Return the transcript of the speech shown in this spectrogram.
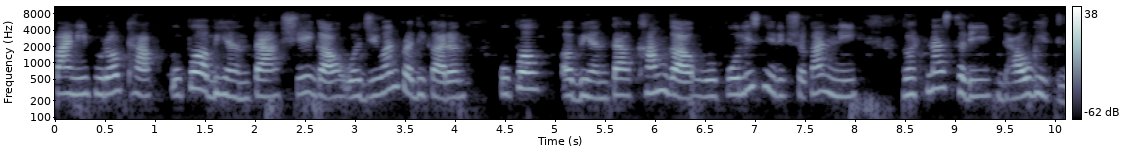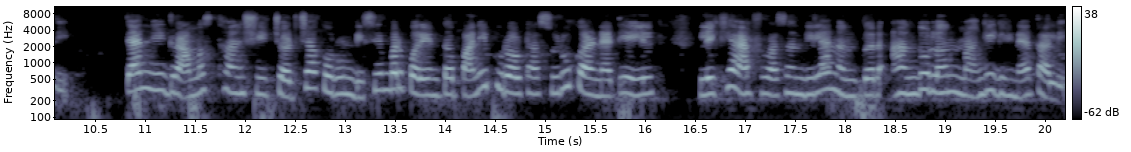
पाणी पुरवठा उप अभियंता शेगाव व जीवन प्राधिकरण उप अभियंता खामगाव व पोलीस निरीक्षकांनी घटनास्थळी धाव घेतली. त्यांनी ग्रामस्थांशी चर्चा करून डिसेंबरपर्यंत पाणी पुरवठा सुरू करण्यात येईल लेखी आश्वासन दिल्यानंतर आंदोलन मागे घेण्यात आले.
